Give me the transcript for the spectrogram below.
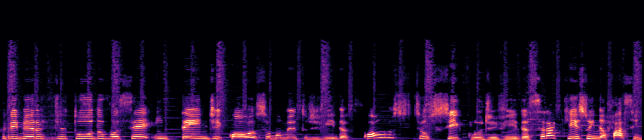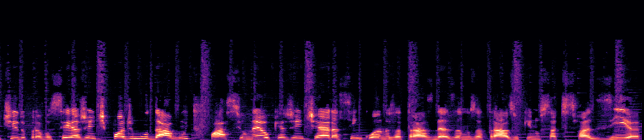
Primeiro de tudo, você entende qual é o seu momento de vida, qual é o seu ciclo de vida. Será que isso ainda faz sentido para você? A gente pode mudar muito fácil, né? O que a gente era cinco anos atrás, dez anos atrás, o que nos satisfazia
